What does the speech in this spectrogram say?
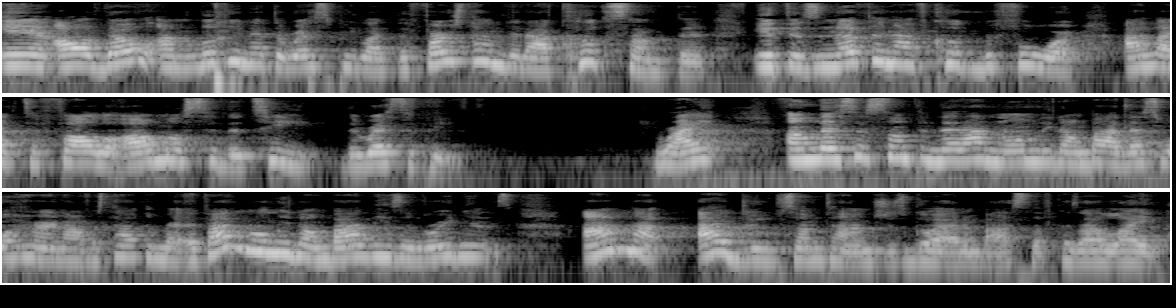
And although I'm looking at the recipe, like the first time that I cook something, if it's nothing I've cooked before, I like to follow almost to the T the recipe. Right? Unless it's something that I normally don't buy. That's what her and I was talking about. If I normally don't buy these ingredients, I'm not, I do sometimes just go out and buy stuff because I like,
